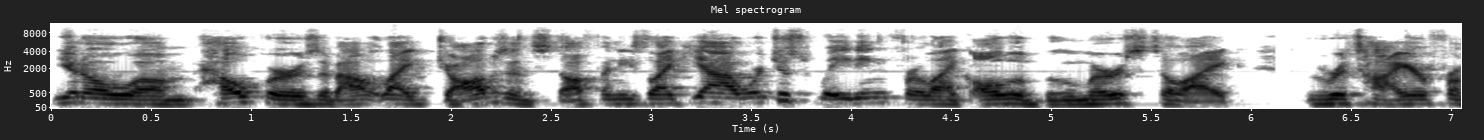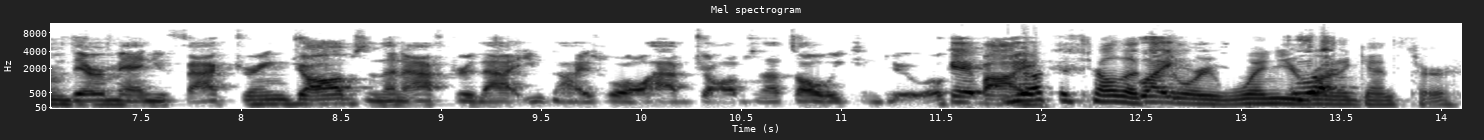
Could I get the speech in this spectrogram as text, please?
you know um helpers about like jobs and stuff and he's like yeah we're just waiting for like all the boomers to like retire from their manufacturing jobs and then after that you guys will all have jobs and that's all we can do okay bye You have to tell that Like- story when you like- run against her.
